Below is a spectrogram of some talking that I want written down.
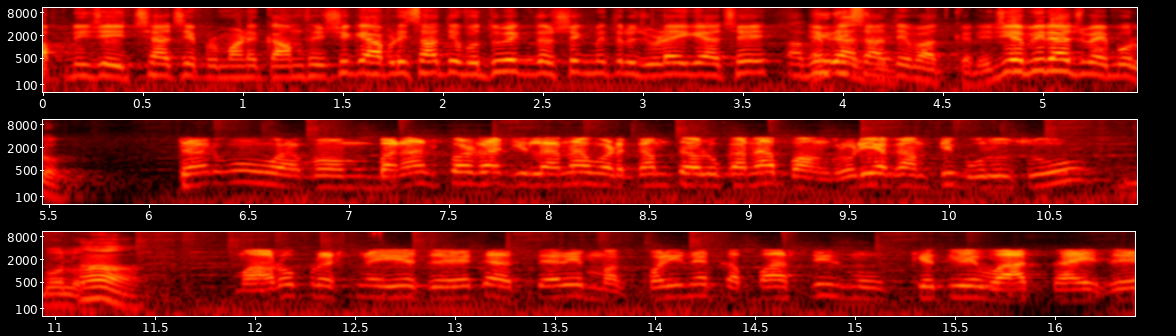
આપની જે ઈચ્છા છે એ પ્રમાણે કામ થઈ શકે. આપણી સાથે વધુ એક દર્શક મિત્ર જોડાઈ ગયા છે અભિરાજ સાથે વાત કરીએ. જી અભિરાજભાઈ બોલો. સર હું બનાસકાંઠા જિલ્લાના વડગામ તાલુકાના ભાંગરોડિયા ગામથી બોલું છું. બોલો. હા. મારો પ્રશ્ન એ છે કે અત્યારે મગફળી ને કપાસની મુખ્યત્વે વાત થાય છે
